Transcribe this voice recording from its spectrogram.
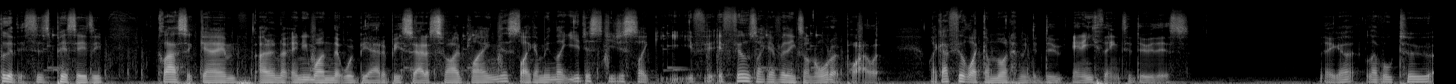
look at this. This is piss easy. Classic game. I don't know anyone that would be able to be satisfied playing this. Like, I mean, like, you just, you just, like, if it feels like everything's on autopilot. Like, I feel like I'm not having to do anything to do this. There you go. Level 2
